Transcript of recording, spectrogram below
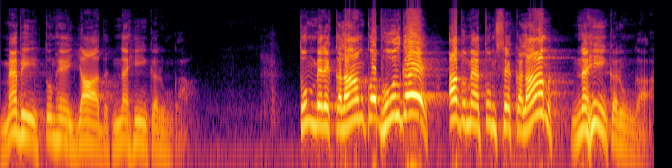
मैं भी तुम्हें याद नहीं करूँगा। तुम मेरे कलाम को भूल गए, अब मैं तुमसे कलाम नहीं करूँगा।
